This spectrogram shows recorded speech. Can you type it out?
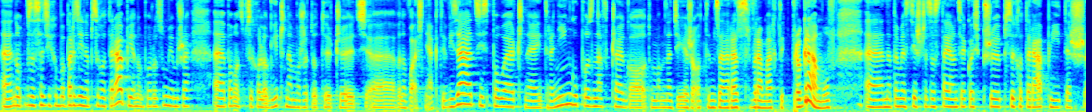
E, no, w zasadzie chyba bardziej na psychoterapię, no bo rozumiem, że e, pomoc psychologiczna może dotyczyć no właśnie aktywizacji społecznej, treningu poznawczego, to mam nadzieję, że o tym zaraz w ramach tych programów. Natomiast jeszcze zostając jakoś przy psychoterapii, też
